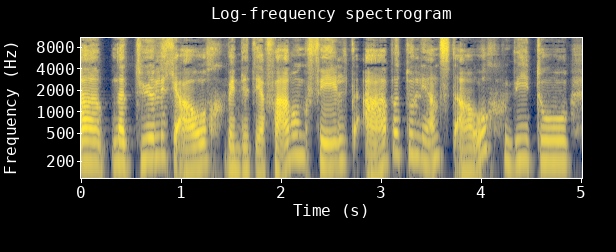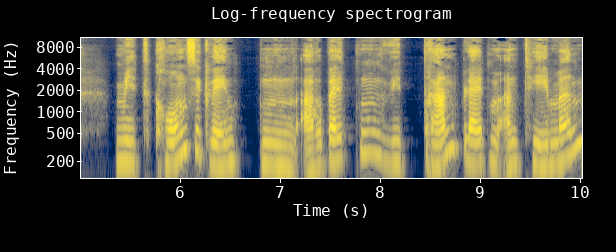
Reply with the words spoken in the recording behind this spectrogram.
Äh, natürlich auch, wenn dir die Erfahrung fehlt, aber du lernst auch, wie du mit konsequenten Arbeiten, wie dranbleiben an Themen,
